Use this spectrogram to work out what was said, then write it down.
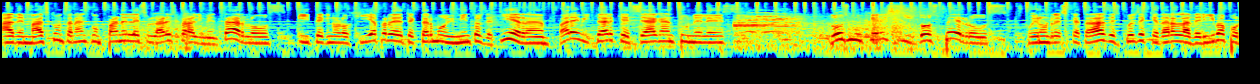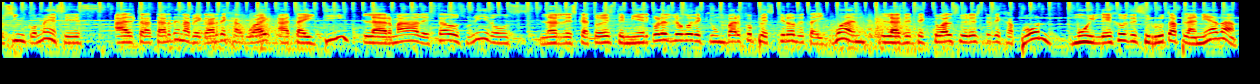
Además contarán con paneles solares para alimentarlos y tecnología para detectar movimientos de tierra para evitar que se hagan túneles. Dos mujeres y dos perros fueron rescatadas después de quedar a la deriva por cinco meses al tratar de navegar de Hawái a Tahití. La Armada de Estados Unidos las rescató este miércoles luego de que un barco pesquero de Taiwán las detectó al sureste de Japón, muy lejos de su ruta planeada.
